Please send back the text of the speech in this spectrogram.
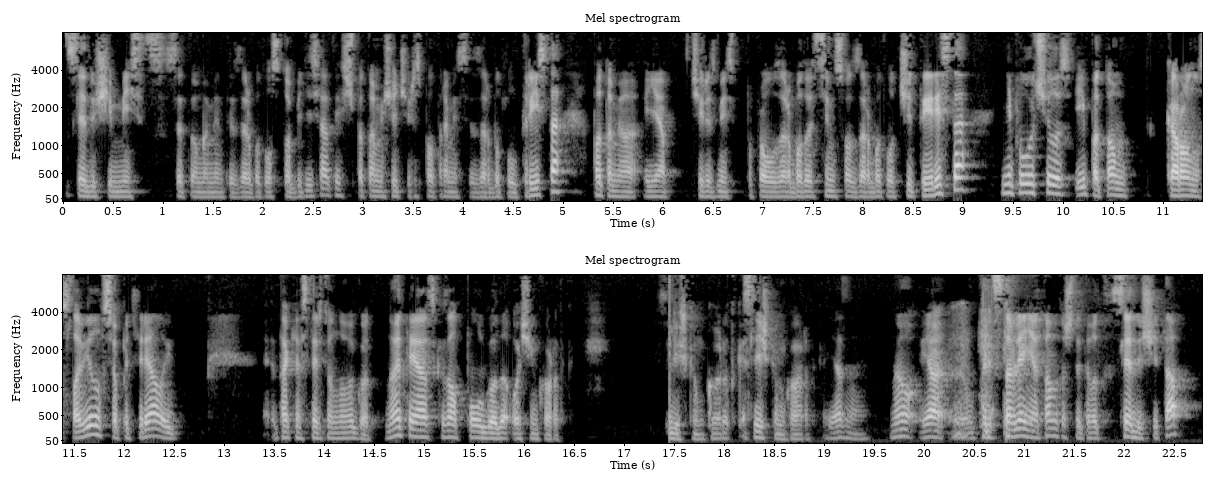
следующий месяц с этого момента я заработал 150 тысяч, потом еще через полтора месяца я заработал 300, потом я, я через месяц попробовал заработать 700, заработал 400, не получилось, и потом корону словил, все потерял, и так я встретил Новый год. Но это я сказал полгода очень коротко. Слишком коротко. Слишком коротко, я знаю. Ну, я представление о том, то, что это вот следующий этап.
